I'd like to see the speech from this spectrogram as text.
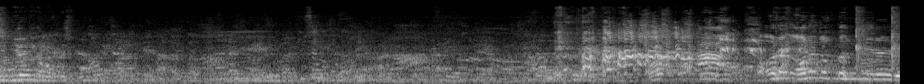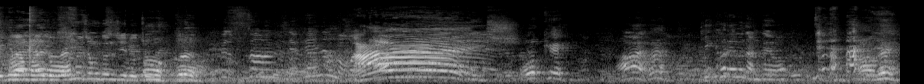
우리 미연이가 먹고 싶은 거? 어? 아, 어느, 어느 정도인지를 얘기를 한번 아니, 해줄래? 어느 정도인지를 좀. 어, 그래. 그래서 부산하는데 회는 먹어요. 아이씨. 오케이. 아, 킹크랩은 안 돼요. 아, 왜?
